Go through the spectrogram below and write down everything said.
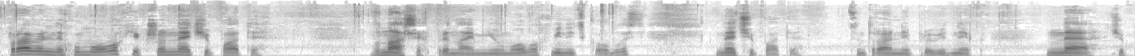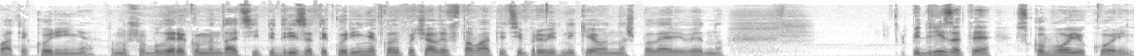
В правильних умовах, якщо не чіпати в наших принаймні умовах, Вінницька область, не чіпати центральний провідник, не чіпати коріння, тому що були рекомендації підрізати коріння, коли почали вставати ці провідники, вон на шпалері видно. Підрізати скобою корінь.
